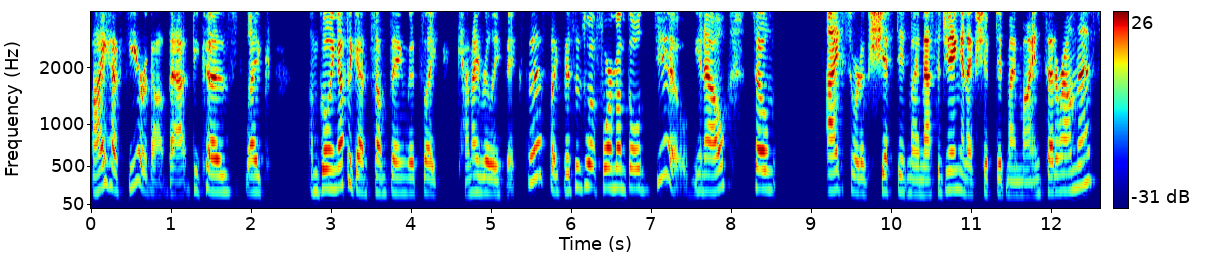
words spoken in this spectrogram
I have fear about that because like, I'm going up against something that's like, can I really fix this? Like, this is what four month olds do, you know? So I've sort of shifted my messaging and I've shifted my mindset around this.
